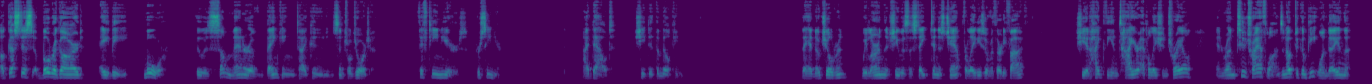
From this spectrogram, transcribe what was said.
Augustus Beauregard A.B. Moore, who was some manner of banking tycoon in central Georgia, 15 years her senior. I doubt she did the milking. They had no children. We learned that she was the state tennis champ for ladies over 35. She had hiked the entire Appalachian Trail and run two triathlons and hoped to compete one day in the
